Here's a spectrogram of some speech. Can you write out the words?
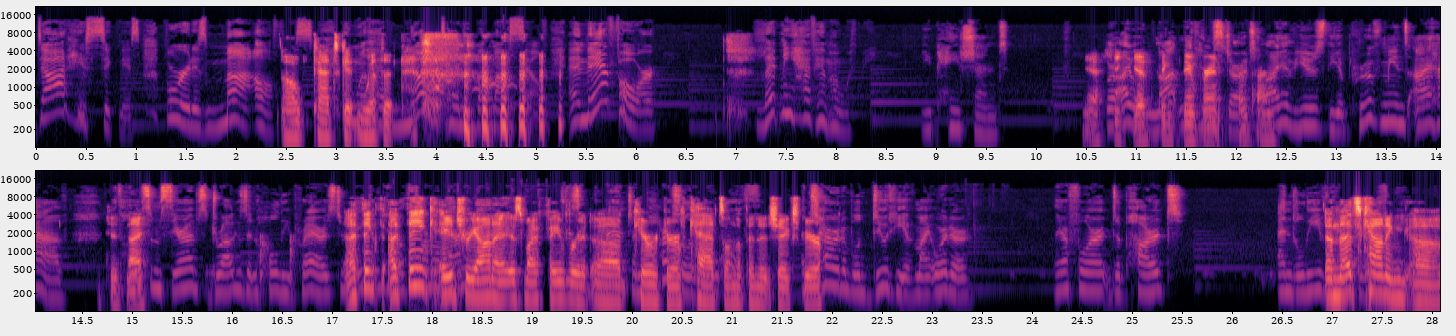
diet his sickness, for it is my office. Oh, cat's getting will with have it. No attorney but myself, and therefore, let me have him home with me. Be patient, Yeah, for she I gets not let him exuberant stir I have used the approved means I have, which with is nice. wholesome syrups, drugs, and holy prayers. To I think of him I a think formal Adriana again. is my favorite uh, character of parcel of Cats my on the oath, Pendant A Shakespeare. charitable duty of my order. Therefore, depart and leave. And that's counting uh,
